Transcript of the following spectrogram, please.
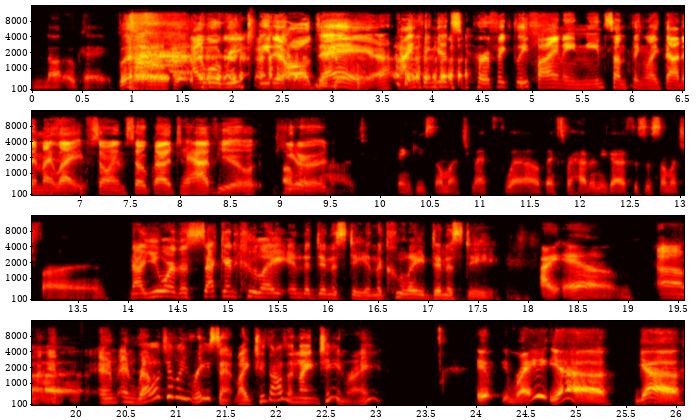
not okay. But I will retweet it all day. I think it's perfectly fine. I need something like that in my life. So I'm so glad to have you Oh here. gosh. Thank you so much, Maxwell. Thanks for having me, guys. This is so much fun. Now you are the second Coulee in the dynasty, in the Coulee dynasty. I am. Um, and, Uh, and, and relatively recent, like 2019, right? it right? Yeah. Yeah.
